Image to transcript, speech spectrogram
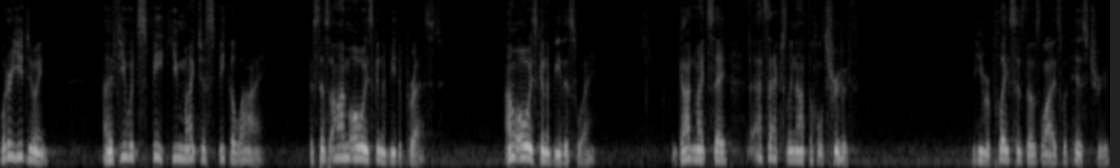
What are you doing? Uh, if you would speak, you might just speak a lie. It says, oh, I'm always going to be depressed. I'm always going to be this way. God might say, That's actually not the whole truth. And he replaces those lies with his truth.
